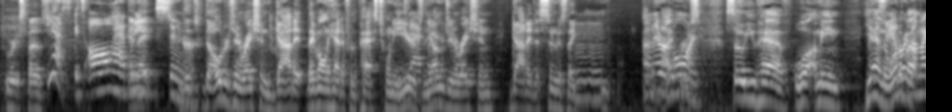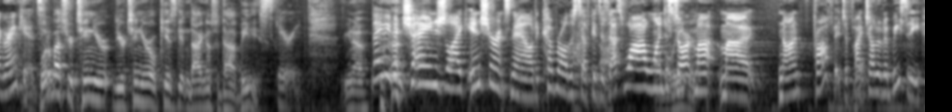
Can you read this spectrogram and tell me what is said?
eating. We're exposed. Yes, it's all happening they- sooner. The, the older generation got it. They've only had it for the past twenty years. Exactly. Mm-hmm. The younger generation got it as soon as they. out When they were born. So you have well, I mean, yeah. I and what about, about my grandkids. What about your ten year your ten year old kids getting diagnosed with diabetes? Scary. You know, They've even changed like insurance now to cover all this stuff because that's why I wanted to start it. my my nonprofit to fight childhood obesity.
